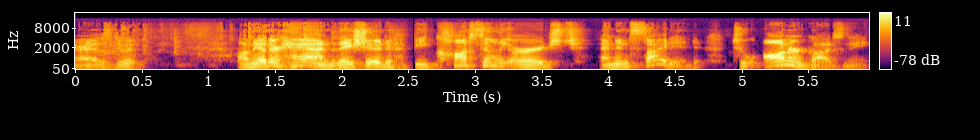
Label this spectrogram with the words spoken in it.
All right, let's do it. On the other hand, they should be constantly urged and incited to honor God's name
